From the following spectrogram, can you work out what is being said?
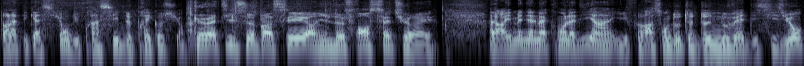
dans l'application du principe de précaution. Que va-t-il se passer en Ile-de-France saturée? Alors Emmanuel Macron l'a dit, hein, il faudra sans doute de nouvelles décisions.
